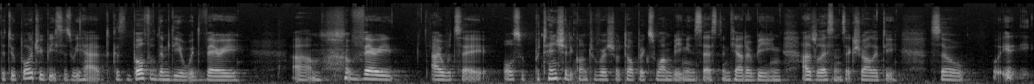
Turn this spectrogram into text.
the two poetry pieces we had because both of them deal with very, um, very, I would say, also potentially controversial topics. One being incest and the other being adolescent sexuality. So it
